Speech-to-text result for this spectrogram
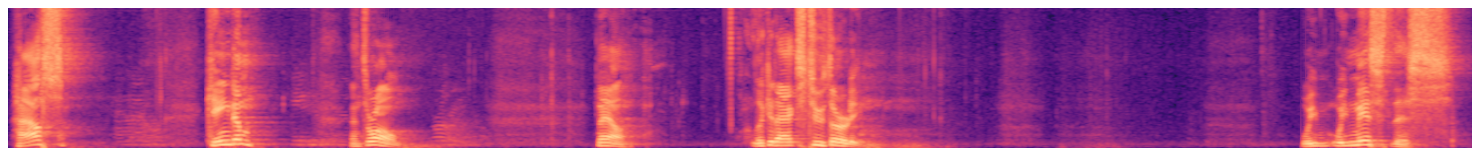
house, kingdom, and throne. Now, look at Acts 2:30. We, we missed this.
